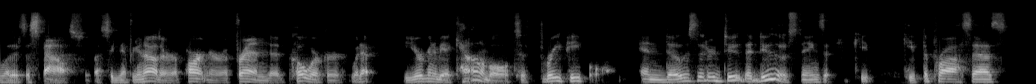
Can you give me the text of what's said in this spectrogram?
Whether it's a spouse, a significant other, a partner, a friend, a coworker, whatever. You're going to be accountable to three people, and those that are do that do those things that keep keep the process,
